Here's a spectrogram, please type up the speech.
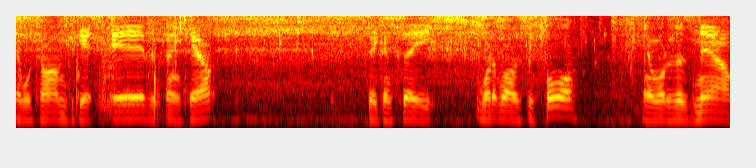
couple times to get everything out so you can see what it was before and what it is now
